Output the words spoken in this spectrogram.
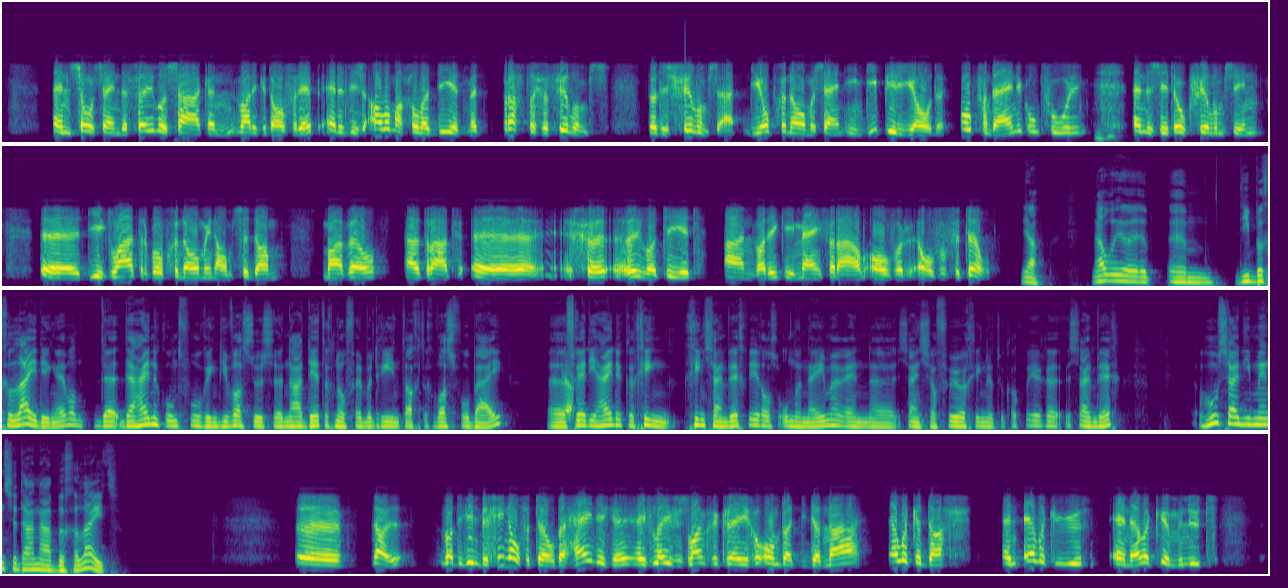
En zo zijn er vele zaken waar ik het over heb. En het is allemaal geladeerd met prachtige films. Dat is films die opgenomen zijn in die periode. Ook van de Heineken-ontvoering. En er zitten ook films in uh, die ik later heb opgenomen in Amsterdam. Maar wel uiteraard uh, gerelateerd aan wat ik in mijn verhaal over, over vertel. Ja, nou, uh, um, die begeleiding, hè, want de, de Heineken-ontvoering die was dus uh, na 30 november 83 was voorbij. Uh, ja. Freddy Heineken ging, ging zijn weg weer als ondernemer en zijn chauffeur ging natuurlijk ook weer zijn weg. Hoe zijn die mensen daarna begeleid? nou, wat ik in het begin al vertelde, Heineken heeft levenslang gekregen omdat hij daarna elke dag en elk uur en elke minuut,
